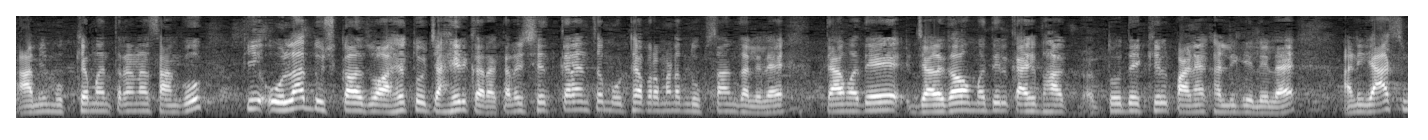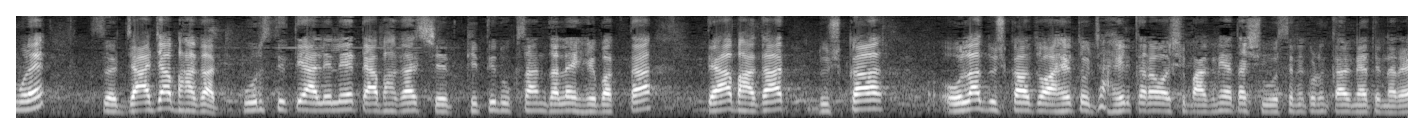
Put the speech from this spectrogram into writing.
आम्ही मुख्यमंत्र्यांना सांगू की ओला दुष्काळ जो आहे तो जाहीर करा. कारण शेतकऱ्यांचं मोठ्या प्रमाणात नुकसान झालेलं आहे. त्यामध्ये जळगावमधील काही भाग तो देखील पाण्याखाली गेलेला आहे. आणि याचमुळे ज्या ज्या भागात पूरस्थिती आलेली आहे त्या भागात शेत किती नुकसान झालंय हे बघता त्या भागात दुष्काळ ओला दुष्काळ जो आहे तो जाहीर करावा अशी मागणी आता शिवसेनेकडून करण्यात येणार हो.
